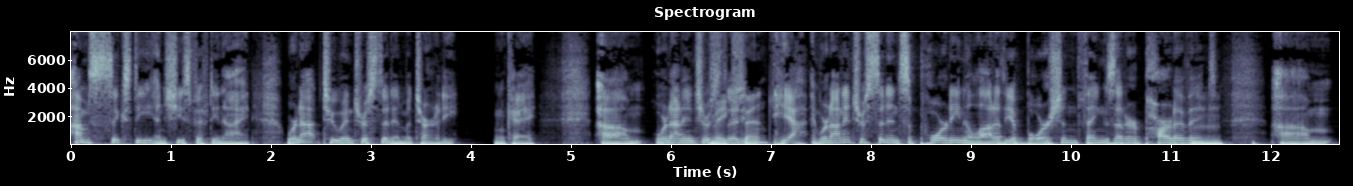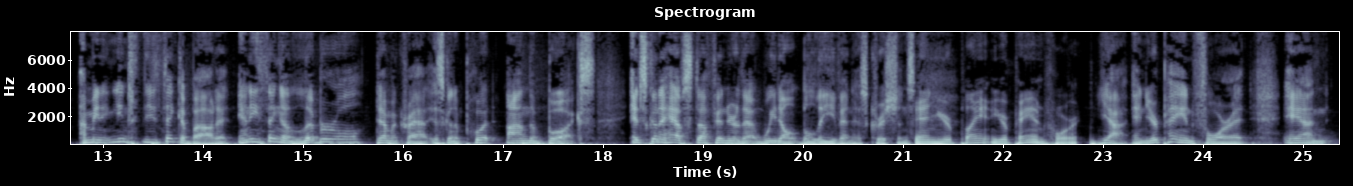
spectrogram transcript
I'm 60 and she's 59. We're not too interested in maternity. Okay. Um, we're not interested. Makes sense. Yeah. And we're not interested in supporting a lot of the abortion things that are part of it. Um, I mean, you, you think about it, anything a liberal Democrat is going to put on the books, it's going to have stuff in there that we don't believe in as Christians. And you're playing, you're paying for it. Yeah, and you're paying for it. And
